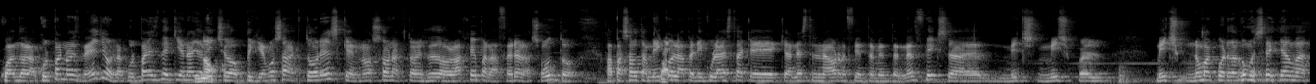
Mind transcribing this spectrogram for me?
cuando la culpa no es de ellos, la culpa es de quien haya dicho pillemos a actores que no son actores de doblaje para hacer el asunto. Ha pasado también con la película esta que, han estrenado recientemente en Netflix, eh, Mitch, Mitch, no me acuerdo cómo se llama,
